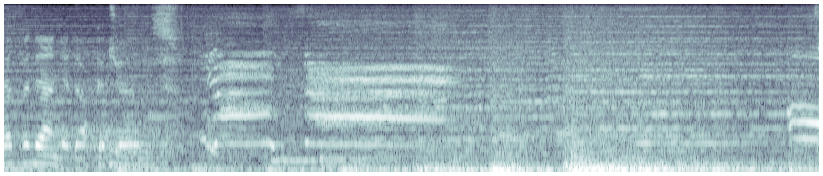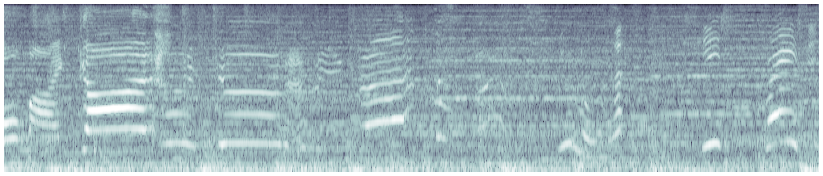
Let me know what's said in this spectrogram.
That's Vidania, Dr. Jones. Oh my god! He's crazy!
